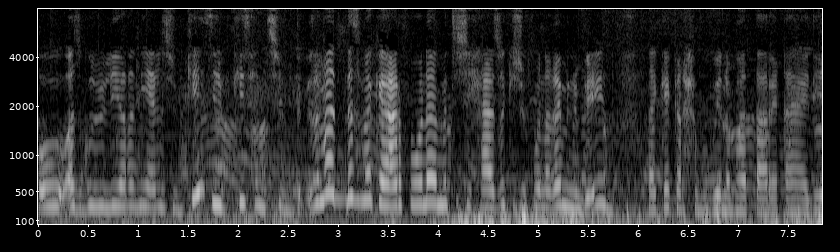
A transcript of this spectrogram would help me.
وتقولوا لي راني علاش بكيتي بكيت حيت شفتك. زعما الناس ما كيعرفونا ما حتى شي حاجة كيشوفونا غير من بعيد. هكا كنرحبوا بينا بهذه الطريقة هذه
